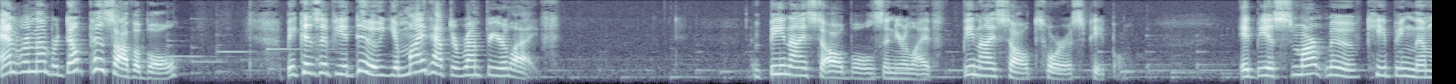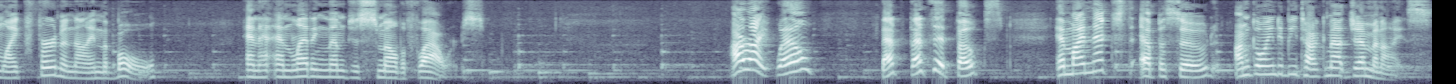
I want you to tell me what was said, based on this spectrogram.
And remember, don't piss off a bull because if you do, you might have to run for your life. Be nice to all bulls in your life. Be nice to all Taurus people. It'd be a smart move keeping them like Ferdinand in the bowl and, and letting them just smell the flowers. All right, well, that, that's it, folks. In my next episode, I'm going to be talking about Geminis.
